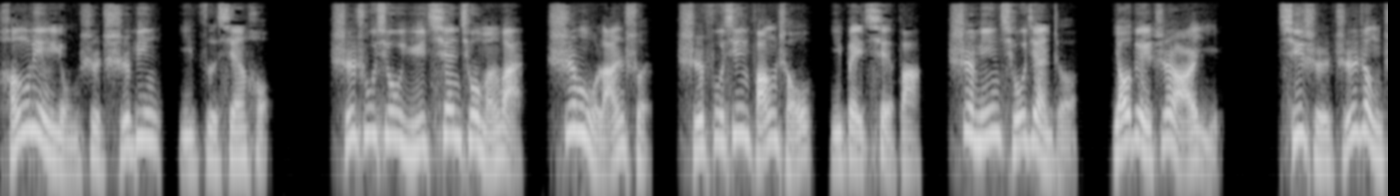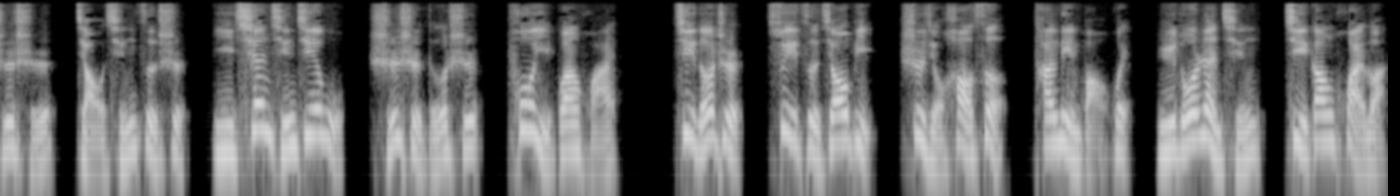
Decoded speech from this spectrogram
恒令勇士持兵以自先后，时出修于千秋门外，失木兰顺，使复心防守，以备窃发。市民求见者，遥对之而已。其使执政之时，矫情自恃，以千秦皆物，时事得失，颇以关怀。既得志，遂自骄鄙，嗜酒好色，贪吝宝贵，与夺任情，既刚坏乱。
